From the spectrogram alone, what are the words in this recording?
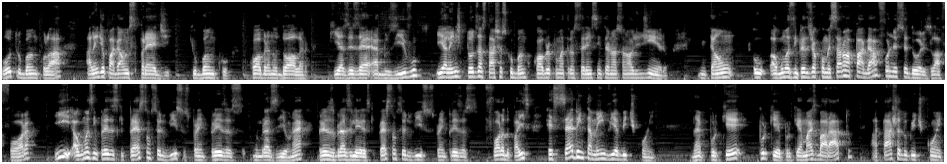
outro banco lá, além de eu pagar um spread que o banco cobra no dólar, que às vezes é abusivo, e além de todas as taxas que o banco cobra para uma transferência internacional de dinheiro. Então, o, algumas empresas já começaram a pagar fornecedores lá fora e algumas empresas que prestam serviços para empresas no Brasil, né? Empresas brasileiras que prestam serviços para empresas fora do país recebem também via Bitcoin, né? Porque por quê? Porque é mais barato a taxa do Bitcoin,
